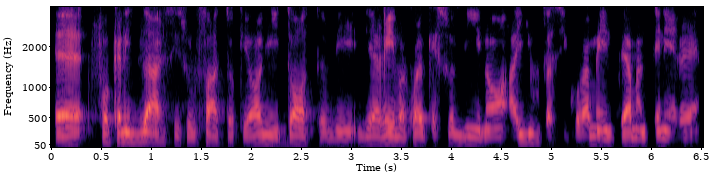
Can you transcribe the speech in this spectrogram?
Eh, focalizzarsi sul fatto che ogni tot vi, vi arriva qualche soldino aiuta sicuramente a mantenere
